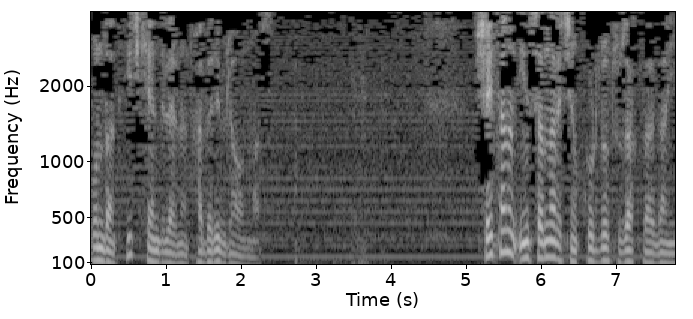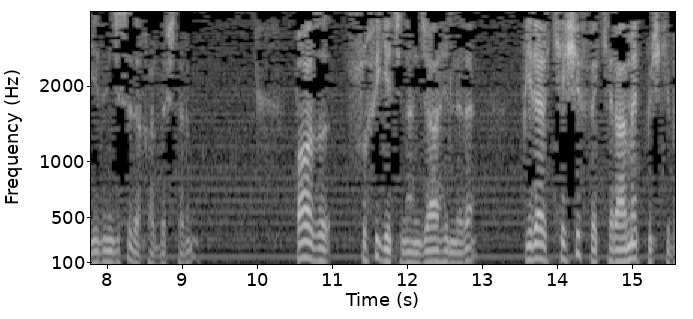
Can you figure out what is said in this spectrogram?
bundan hiç kendilerinin haberi bile olmaz. Şeytanın insanlar için kurduğu tuzaklardan yedincisi de kardeşlerim, bazı sufi geçinen cahillere birer keşif ve kerametmiş gibi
